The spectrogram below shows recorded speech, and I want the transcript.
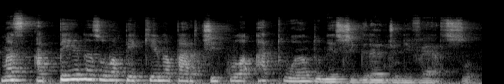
mas apenas uma pequena partícula atuando neste grande universo.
